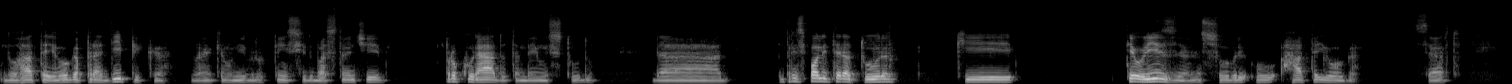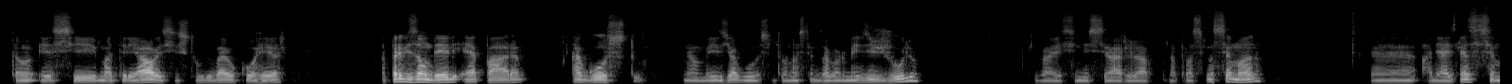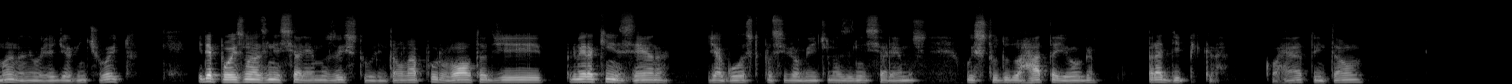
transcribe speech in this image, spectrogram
do Hatha Yoga Pradipika, né, que é um livro que tem sido bastante procurado também, um estudo da, da principal literatura que teoriza né, sobre o Hatha Yoga, certo? Então, esse material, esse estudo vai ocorrer, a previsão dele é para agosto, né, o mês de agosto. Então nós temos agora o mês de julho, que vai se iniciar já na próxima semana. É, aliás, nessa semana, né, hoje é dia 28, e depois nós iniciaremos o estudo. Então lá por volta de primeira quinzena de agosto, possivelmente, nós iniciaremos o estudo do Hatha Yoga Pradipika, correto? Então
